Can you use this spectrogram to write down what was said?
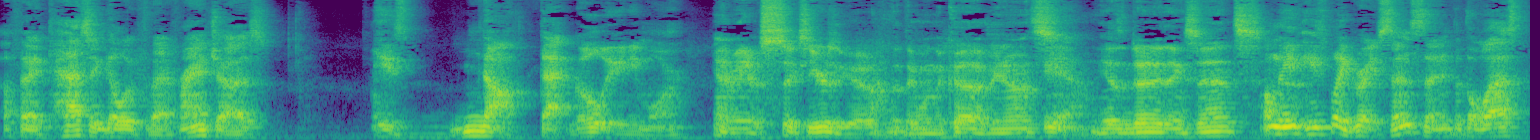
a, a fantastic goalie for that franchise, he's not that goalie anymore. yeah. I mean, it was six years ago that they won the cup. You know, it's, Yeah. He hasn't done anything since. I mean, he's played great since then, but the last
